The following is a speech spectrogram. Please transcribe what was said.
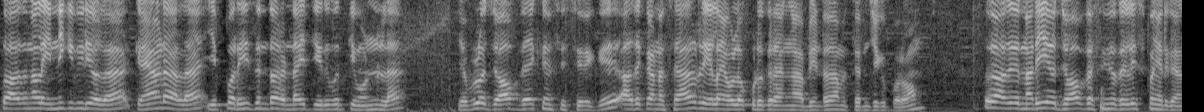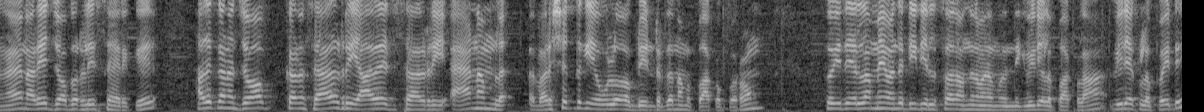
ஸோ அதனால் இன்றைக்கி வீடியோவில் கேனடாவில் இப்போ ரீசெண்டாக ரெண்டாயிரத்தி இருபத்தி ஒன்றில் எவ்வளோ ஜாப் வேக்கன்சிஸ் இருக்குது அதுக்கான சேலரி எல்லாம் எவ்வளோ கொடுக்குறாங்க அப்படின்றத நம்ம தெரிஞ்சுக்க போகிறோம் ஸோ அது நிறைய ஜாப் வேக்கன்சி ரிலீஸ் பண்ணியிருக்காங்க நிறைய ஜாப் ரிலீஸ் ஆகிருக்கு அதுக்கான ஜாப்க்கான சேலரி ஆவரேஜ் சேலரி ஆனமில் வருஷத்துக்கு எவ்வளோ அப்படின்றத நம்ம பார்க்க போகிறோம் ஸோ இது எல்லாமே வந்து டீட்டெயில்ஸாக வந்து நம்ம இன்றைக்கி வீடியோவில் பார்க்கலாம். வீடியோக்குள்ளே போயிட்டு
